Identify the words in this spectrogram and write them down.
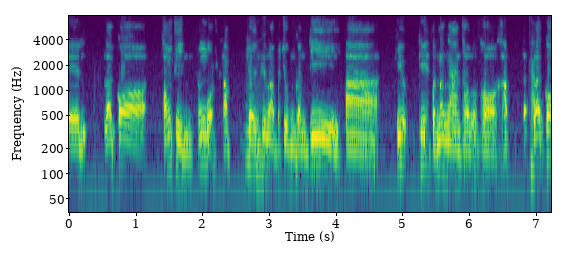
ย์แล้วก็ ท้องถิ่นทั้งหมดครับเชิญขึ้นมาประชุมกันที่อ่าที่ที่สำนักงานทททครับครับ แล้วก็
